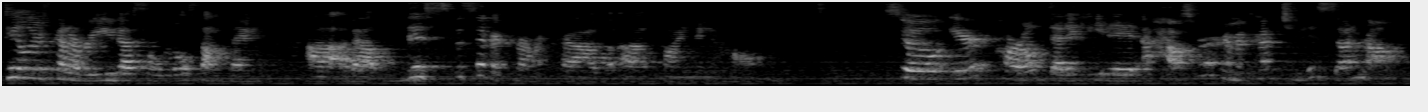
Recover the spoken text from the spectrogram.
Taylor's going to read us a little something uh, about this specific hermit crab uh, finding a home. So Eric Carle dedicated a house for a hermit crab to his son Ralph,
